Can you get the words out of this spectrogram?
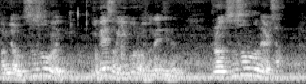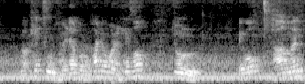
점점 수소문 이- 입에서 입으로 전해지는 그런 수소문을 사- 마케팅 전략으로 활용을 해서 좀 그리고 다음은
